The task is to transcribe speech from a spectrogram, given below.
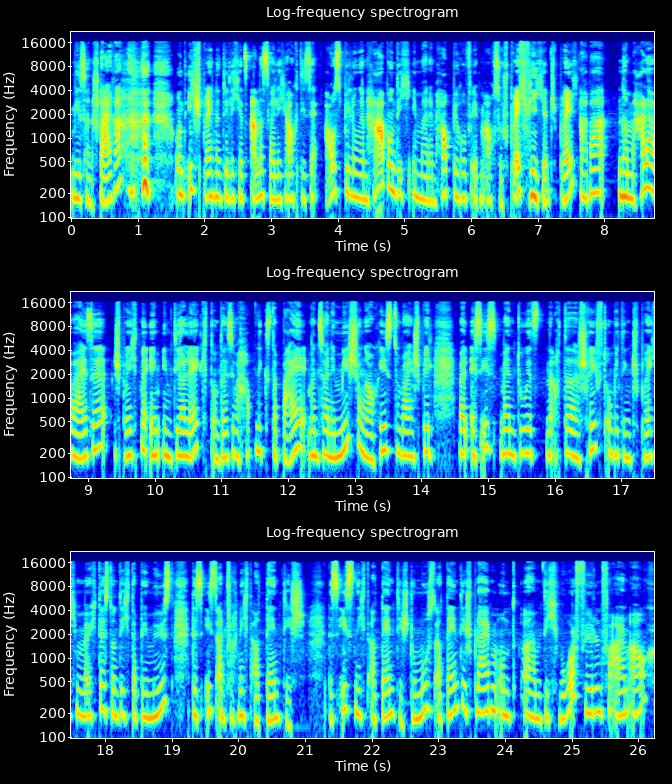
wir sind Steirer und ich spreche natürlich jetzt anders, weil ich auch diese Ausbildungen habe und ich in meinem Hauptberuf eben auch so spreche, wie ich jetzt spreche. Aber normalerweise spricht man eben im Dialekt und da ist überhaupt nichts dabei, wenn so eine Mischung auch ist zum Beispiel, weil es ist, wenn du jetzt nach der Schrift unbedingt sprechen möchtest und dich da bemühst, das ist einfach nicht authentisch. Das ist nicht authentisch. Du musst authentisch bleiben und ähm, dich wohlfühlen vor allem auch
